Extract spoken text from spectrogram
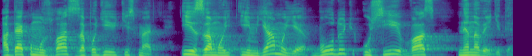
а декому з вас заподіють і смерть. І за ім'я моє будуть усі вас ненавидіти.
